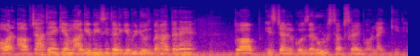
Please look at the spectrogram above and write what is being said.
और आप चाहते हैं कि हम आगे भी इसी तरह के वीडियोस बनाते रहें तो आप इस चैनल को ज़रूर सब्सक्राइब और लाइक कीजिए।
